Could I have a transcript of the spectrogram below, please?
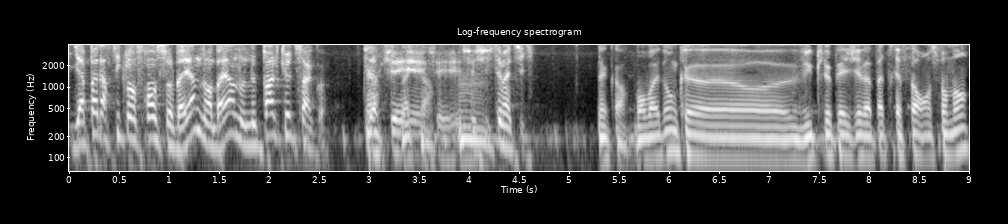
il n'y a pas d'article en France sur le Bayern, mais en Bayern on ne parle que de ça quoi. C'est-à-dire que c'est- Hmm. systématique. D'accord. Bon bah donc euh, vu que le PSG va pas très fort en ce moment,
